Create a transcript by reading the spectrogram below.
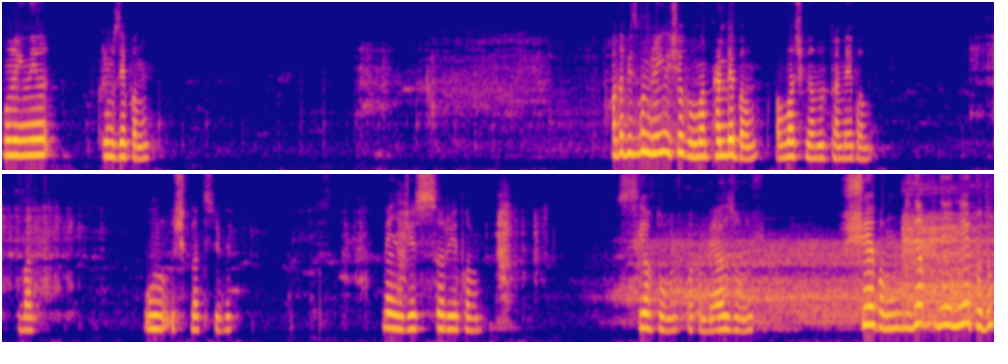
Bu rengini kırmızı yapalım. Hatta biz bunun rengini şey yapalım lan pembe yapalım. Allah aşkına dur pembe yapalım. Bak. Uğur ışıklar istedi. Bence sarı yapalım. Siyah da olur. Bakın beyaz da olur. Şey yapalım. Biz ne, ne, ne yapıyorduk?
